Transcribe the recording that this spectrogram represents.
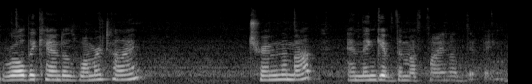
roll the candles one more time, trim them up, and then give them a final dipping.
